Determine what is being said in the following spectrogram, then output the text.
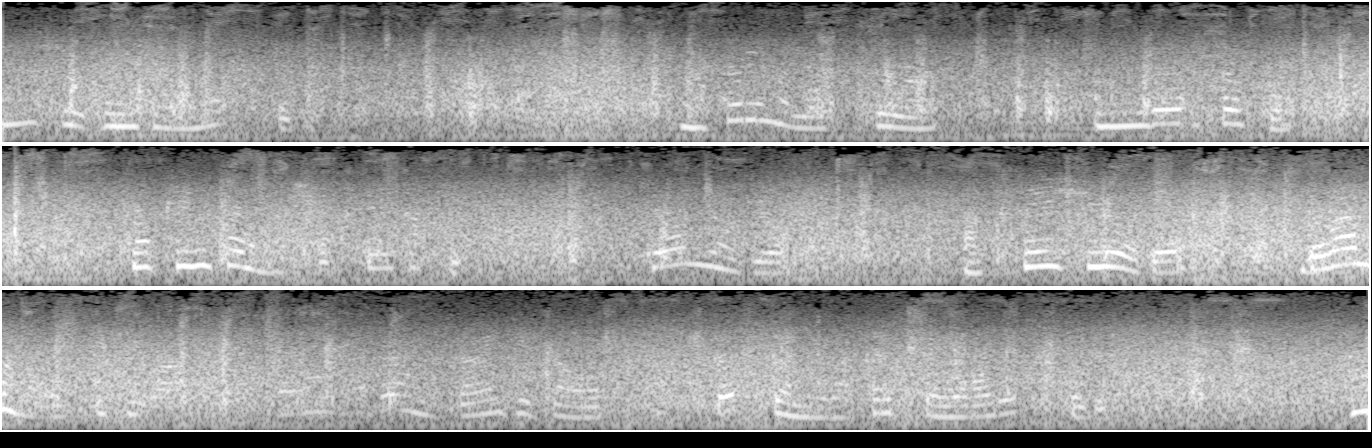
飲酒運転のことです。残りの4つは、運動不足、不健康な食生活、糖尿病、悪性腫瘍で、ドラマの目的は、の大事さを人々に分かってもらうことです。3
